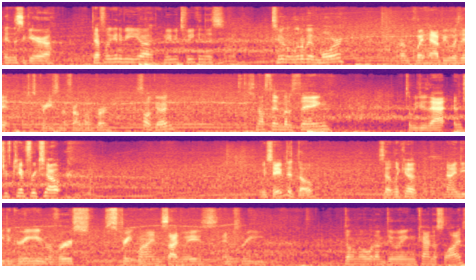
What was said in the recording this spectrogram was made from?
in the Agera. Definitely going to be uh, maybe tweaking this tune a little bit more, but I'm quite happy with it. Just grazing the front bumper. It's all good. It's nothing but a thing until we do that, and the drift cam freaks out. We saved it though. Is that like a 90 degree reverse straight line sideways entry don't know what I'm doing kind of slide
